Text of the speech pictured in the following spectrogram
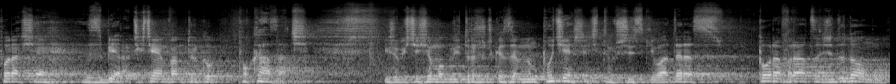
pora się zbierać. Chciałem wam tylko pokazać i żebyście się mogli troszeczkę ze mną pocieszyć tym wszystkim, a teraz Pora wracać do domu.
